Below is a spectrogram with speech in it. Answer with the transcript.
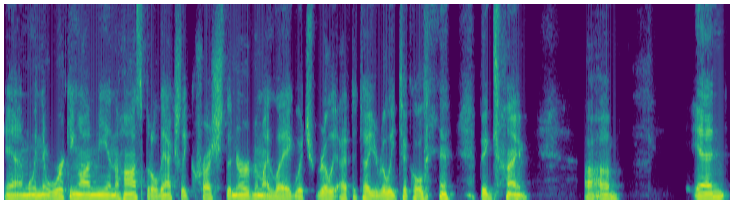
And when they're working on me in the hospital, they actually crushed the nerve in my leg, which really, I have to tell you, really tickled big time. Um, and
